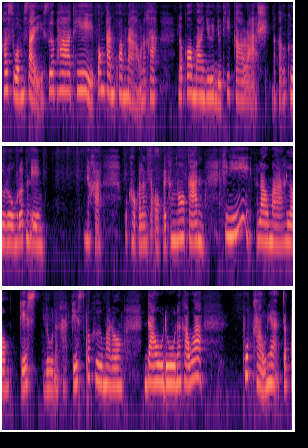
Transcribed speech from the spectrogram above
เขาสวมใส่เสื้อผ้าที่ป้องกันความหนาวนะคะ แล้วก็มายืนอยู่ที่การาชนะคะ ก็คือโรงรถนั่นเองนะคะ พวกเขากำลังจะออกไปข้างนอกกัน ทีนี้เรามาลอง guess ดูนะคะ guess ก็คือมาลองเดาดูนะคะว่าพวกเขาเนี่ยจะไป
